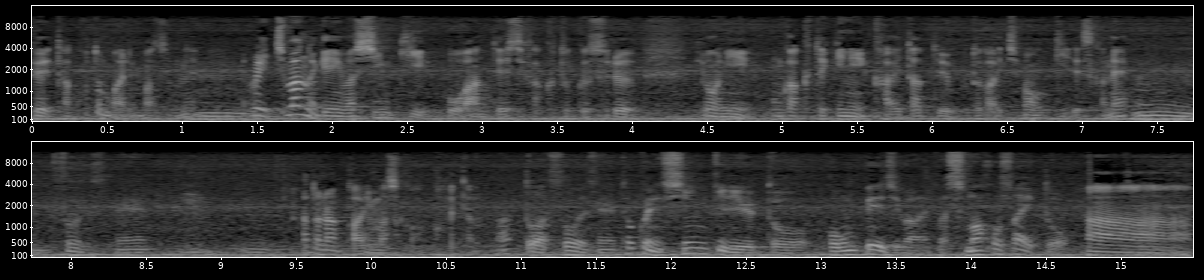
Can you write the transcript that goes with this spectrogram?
増えたこともありますよね、うん。やっぱり一番の原因は新規を安定して獲得するように本格的に変えたということが一番大きいですかね、うんそうですね、うん。うん。あと何かありますか変えたの？あとはそうですね。特に新規でいうとホームページはやっぱスマホサイトのま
